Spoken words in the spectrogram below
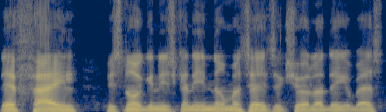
Det er feil hvis noen ikke kan innrømme seg seg sjøl at jeg er best.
